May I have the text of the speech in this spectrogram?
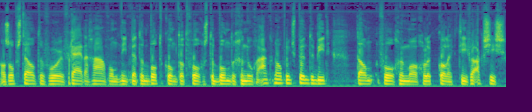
Als Opstelten voor vrijdagavond niet met een bod komt dat volgens de bonden genoeg aanknopingspunten biedt, dan volgen mogelijk collectieve acties.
